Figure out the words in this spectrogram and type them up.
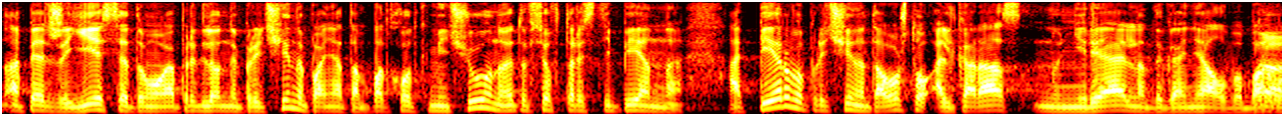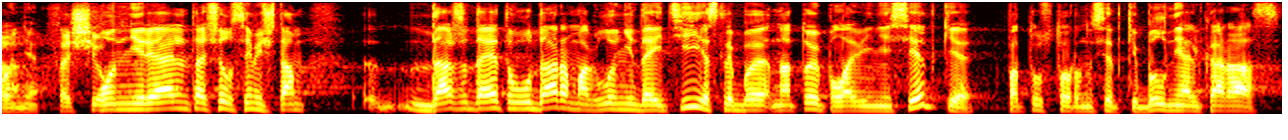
опять же, есть этому определенные причины, понятно, там, подход к мячу, но это все второстепенно. А первая причина того, что Алькарас ну, нереально догонял в обороне. Да, тащил. Он нереально тащил все мячи. Там э, даже до этого удара могло не дойти, если бы на той половине сетки, по ту сторону сетки, был не Алькарас,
